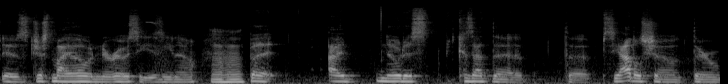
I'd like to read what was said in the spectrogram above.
It was just my own neuroses, you know. But I noticed because at the the Seattle show, there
